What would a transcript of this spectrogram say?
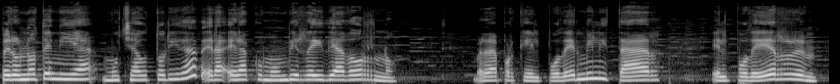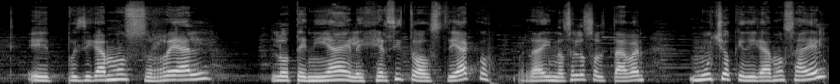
pero no tenía mucha autoridad, era como un virrey de adorno, ¿verdad? Porque el poder militar, el poder eh, pues digamos, real lo tenía el ejército austriaco, ¿verdad? Y no se lo soltaban mucho que digamos a él.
